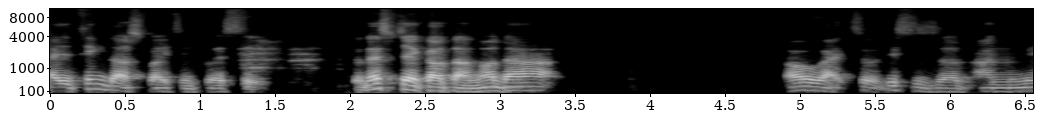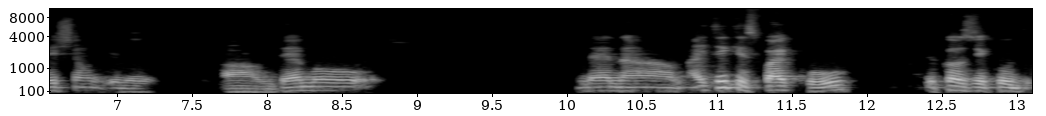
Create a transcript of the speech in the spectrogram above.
I think that's quite impressive. So let's check out another. All right, so this is an animation, you know, um, demo. Then um, I think it's quite cool because you could,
